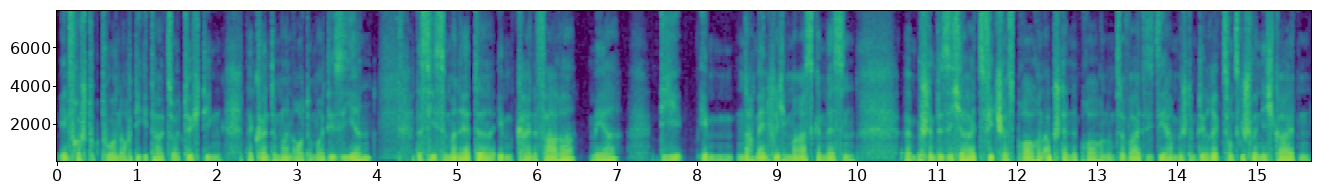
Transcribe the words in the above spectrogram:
Infrastrukturen auch digital zu ertüchtigen, dann könnte man automatisieren. Das hieße, man hätte eben keine Fahrer mehr, die eben nach menschlichem Maß gemessen äh, bestimmte Sicherheitsfeatures brauchen, Abstände brauchen und so weiter. Sie, sie, haben bestimmte Reaktionsgeschwindigkeiten,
